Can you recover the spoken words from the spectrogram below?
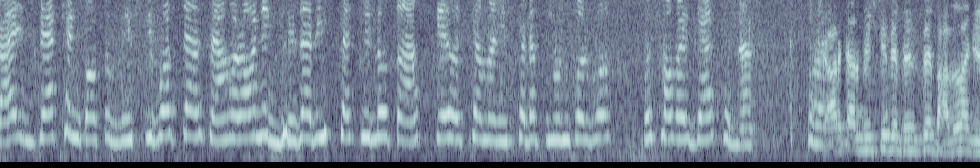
গাইজ দেখেন কত বৃষ্টি পড়তে আছে। আমার অনেক ভেজার ইচ্ছা ছিল, তো আজকে হচ্ছে আমার ইচ্ছাটা পূরণ করব। তো সবাই দেখেন আর কার। কার বৃষ্টিতে ভেজতে লাগে?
